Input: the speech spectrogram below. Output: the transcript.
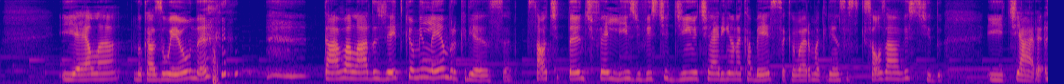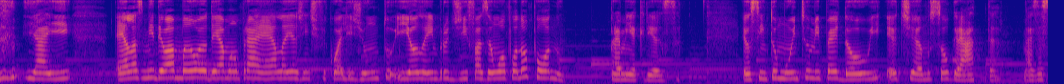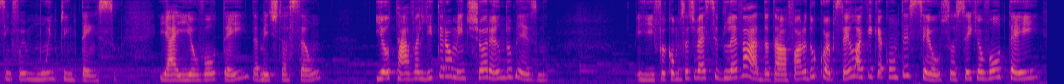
E ela, no caso eu, né? Tava lá do jeito que eu me lembro criança, saltitante, feliz, de vestidinho e tiarinha na cabeça, que eu era uma criança que só usava vestido e tiara. E aí elas me deu a mão, eu dei a mão para ela e a gente ficou ali junto e eu lembro de fazer um oponopono para minha criança. Eu sinto muito, me perdoe, eu te amo, sou grata. Mas assim foi muito intenso. E aí eu voltei da meditação e eu tava literalmente chorando mesmo. E foi como se eu tivesse sido levada, eu tava fora do corpo. Sei lá o que, que aconteceu, só sei que eu voltei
